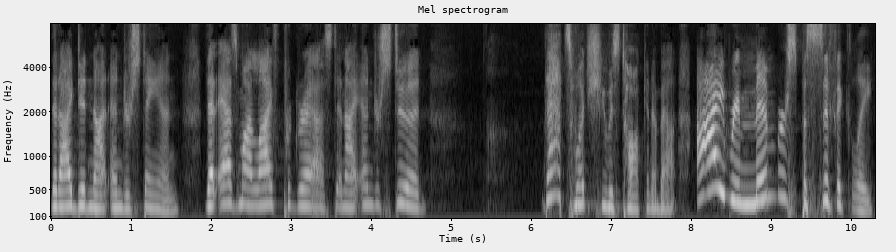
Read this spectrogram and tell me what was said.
that I did not understand. That as my life progressed and I understood, that's what she was talking about. I remember specifically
